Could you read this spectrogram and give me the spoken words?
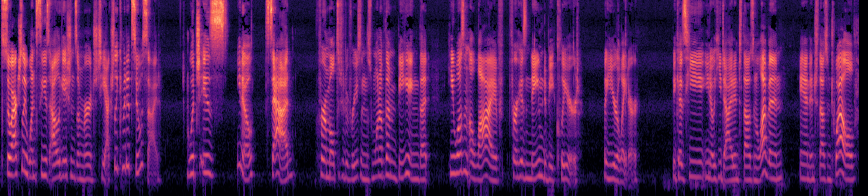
So, actually, once these allegations emerged, he actually committed suicide, which is, you know, sad for a multitude of reasons. One of them being that he wasn't alive for his name to be cleared a year later. Because he, you know, he died in 2011, and in 2012,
